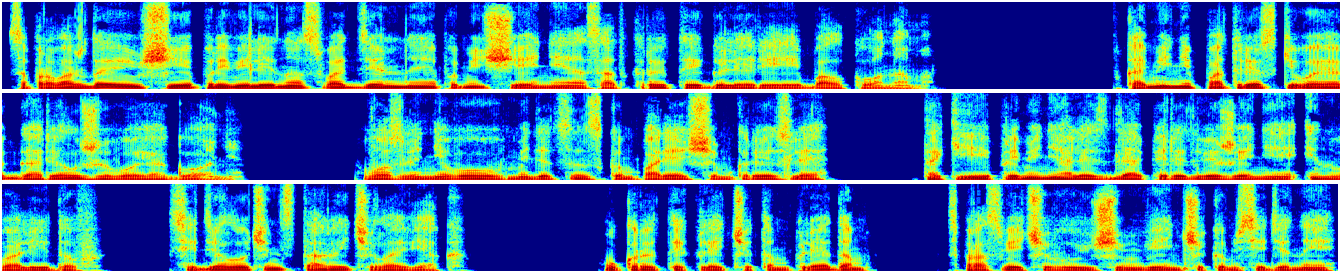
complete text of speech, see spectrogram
Сопровождающие привели нас в отдельное помещение с открытой галереей-балконом камине, потрескивая, горел живой огонь. Возле него, в медицинском парящем кресле, такие применялись для передвижения инвалидов, сидел очень старый человек. Укрытый клетчатым пледом, с просвечивающим венчиком седины,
